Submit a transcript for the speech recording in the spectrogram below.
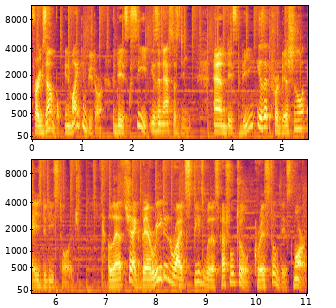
For example, in my computer, disk C is an SSD, and disk D is a traditional HDD storage. Let's check the read and write speeds with a special tool – Crystal Disk Mark.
